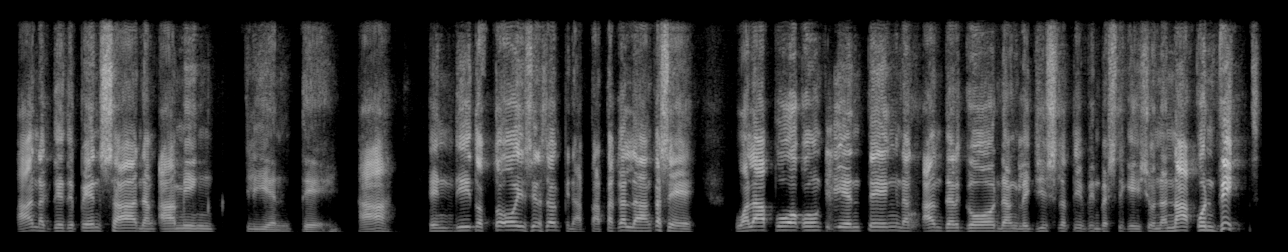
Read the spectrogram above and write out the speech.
ah, nagdedepensa ng aming kliyente. Ha? Hindi totoo yung sinasabi, pinatatagal lang kasi wala po akong kliyenteng nag-undergo ng legislative investigation na na-convict.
